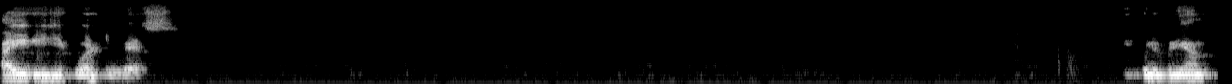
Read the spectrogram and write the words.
I is equal to S. Equilibrium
